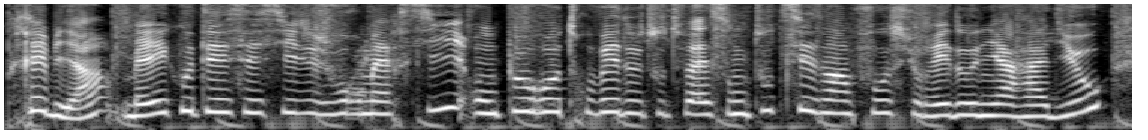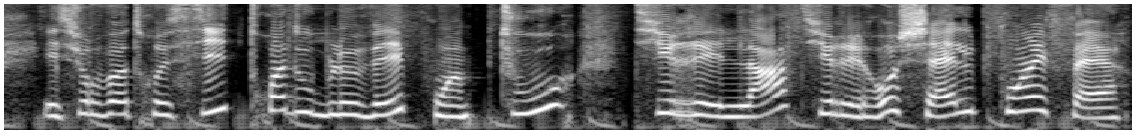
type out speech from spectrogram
Très bien. Mais écoutez Cécile, je vous remercie. On peut retrouver de toute façon toutes ces infos sur Edonia Radio et sur votre site www.tour-la-rochelle.fr.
